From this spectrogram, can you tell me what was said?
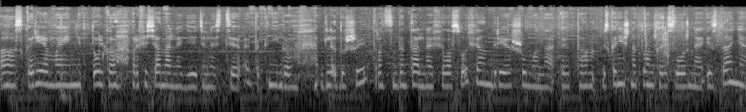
а, скорее моей не только профессиональной деятельности. Это книга для души, трансцендентальная философия Андрея Шумана. Это бесконечно тонкое и сложное издание,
